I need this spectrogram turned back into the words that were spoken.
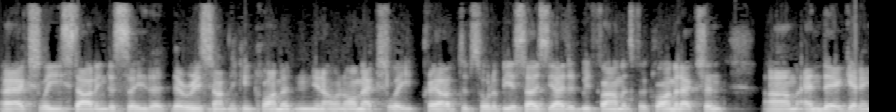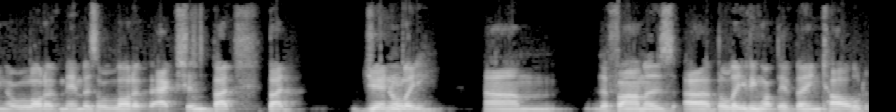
are actually starting to see that there is something in climate. And you know, and I'm actually proud to sort of be associated with Farmers for Climate Action, um, and they're getting a lot of members, a lot of action. But but generally, um, the farmers are believing what they've been told,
